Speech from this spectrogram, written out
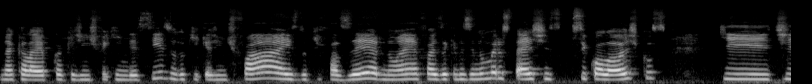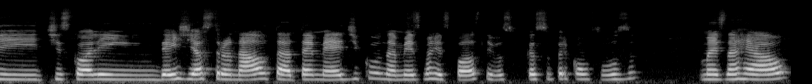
naquela época que a gente fica indeciso do que, que a gente faz, do que fazer, não é? Faz aqueles inúmeros testes psicológicos que te, te escolhem desde astronauta até médico na mesma resposta e você fica super confuso. Mas na real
